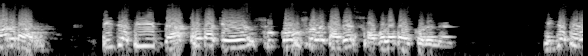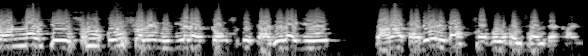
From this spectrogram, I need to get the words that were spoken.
বারবার বিজেপি ব্যর্থতাকে সুকৌশলে তাদের সফলতা করে নেয়। বিজেপির অন্যায়কে সুকৌশলে মিডিয়ার একটা অংশকে কাজে লাগিয়ে তারা তাদের এটা সফলতা হিসাবে দেখায়।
